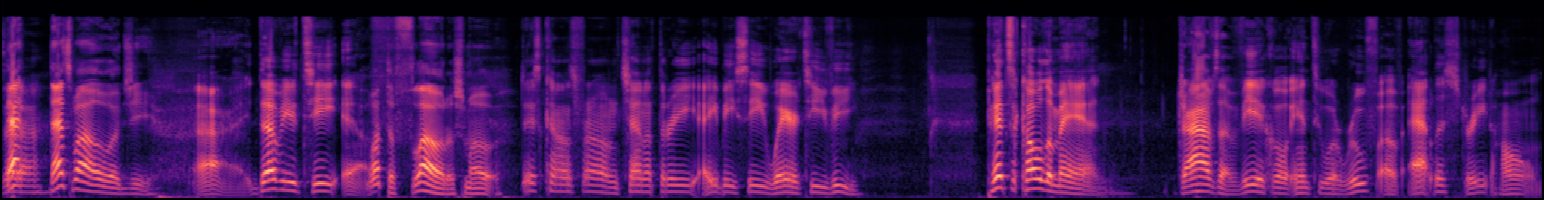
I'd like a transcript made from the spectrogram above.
That that, that's my a, all right. WTF. What the flow to smoke? This comes from Channel 3 ABC WEAR TV. Pensacola man drives a vehicle into a roof of Atlas Street home.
